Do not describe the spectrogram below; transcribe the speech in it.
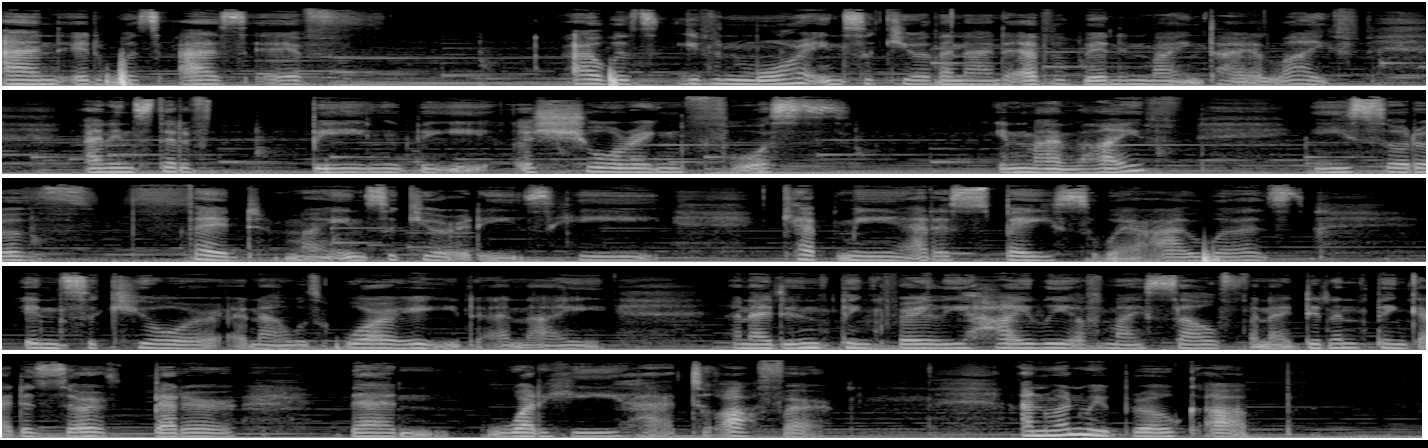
And it was as if I was even more insecure than I'd ever been in my entire life. And instead of being the assuring force in my life, he sort of fed my insecurities. He kept me at a space where I was insecure and I was worried and I and I didn't think very highly of myself and I didn't think I deserved better than what he had to offer. And when we broke up,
